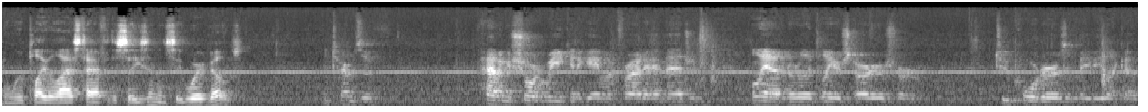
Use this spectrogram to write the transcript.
and we'll play the last half of the season and see where it goes. in terms of having a short week and a game on Friday, I imagine only having to really play your starters for two quarters and maybe like a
